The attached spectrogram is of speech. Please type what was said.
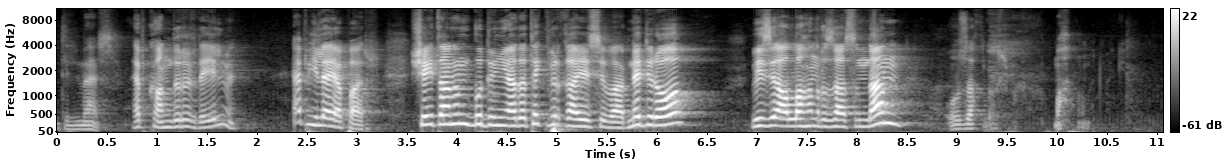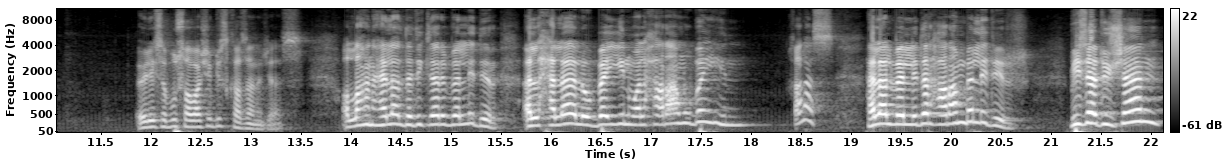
Edilmez. Hep kandırır değil mi? Hep hile yapar. Şeytanın bu dünyada tek bir gayesi var. Nedir o? Bizi Allah'ın rızasından uzaklaşmak, mahrum. Öyleyse bu savaşı biz kazanacağız. Allah'ın helal dedikleri bellidir. El helalu beyin vel haramu beyin. Halas. Helal bellidir, haram bellidir. Bize düşen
